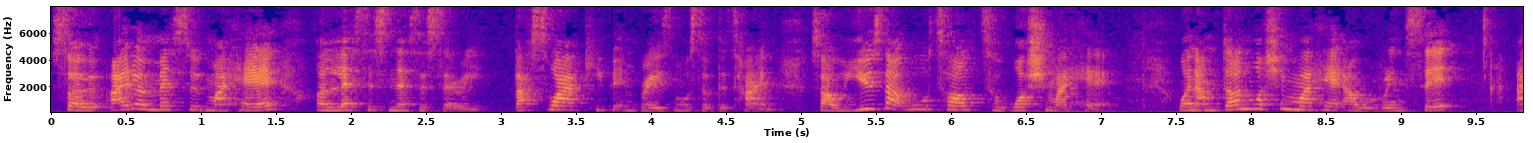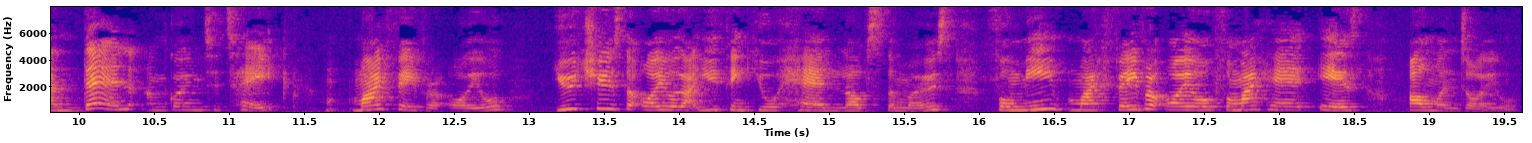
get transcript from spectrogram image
so I don't mess with my hair unless it's necessary. That's why I keep it in braids most of the time. So I will use that water to wash my hair. When I'm done washing my hair, I will rinse it. And then I'm going to take my favorite oil, you choose the oil that you think your hair loves the most for me my favorite oil for my hair is almond oil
